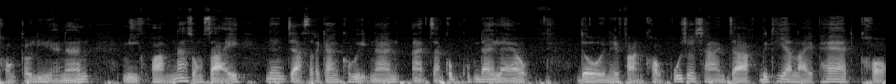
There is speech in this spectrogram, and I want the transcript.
ของเกาหลีเหนือนั้น มีความน่าสงสัย เนื่องจากสถานการณ์โควิดนั้นอาจจะควบคุมได้แล้ว โดยในฝั่งของผู้เชี่ยวชาญจากวิทยาลัยแพทย์ของ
